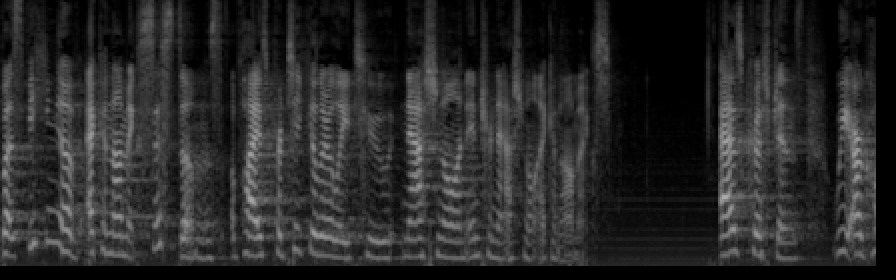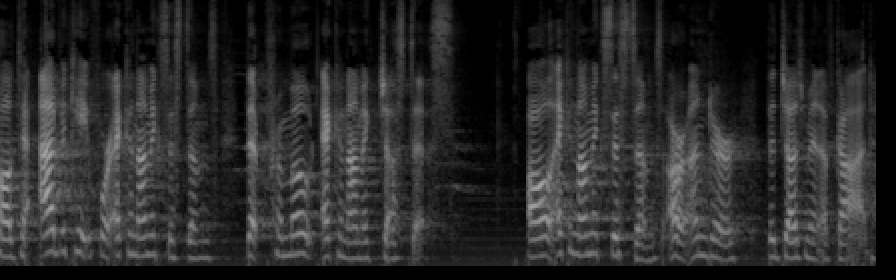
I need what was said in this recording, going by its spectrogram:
But speaking of economic systems, applies particularly to national and international economics. As Christians, we are called to advocate for economic systems that promote economic justice. All economic systems are under the judgment of God.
